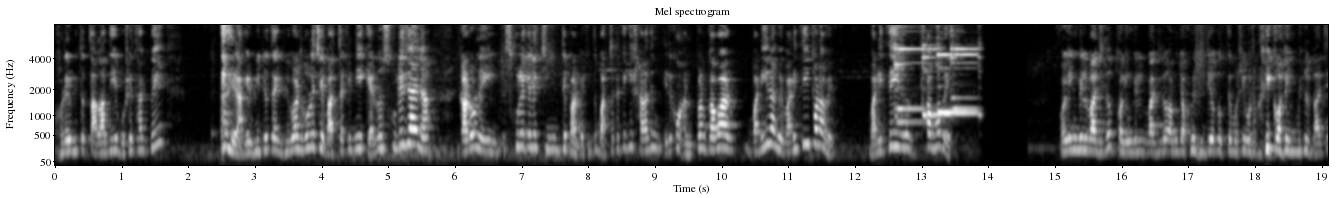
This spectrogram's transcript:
ঘরের ভিতর তালা দিয়ে বসে থাকবে? এর আগের ভিডিওতে এক ভিউয়ার্স বলেছে, বাচ্চাকে নিয়ে কেন স্কুলে যায় না? কারণ এই স্কুলে গেলে চিনতে পারবে। কিন্তু বাচ্চাটাকে কি সারাদিন এরকম আনপার গাবার বানিয়ে রাখবে? বাড়িতেই পড়াবে? বাড়িতেই সব হবে। কলিং বেল বাজলো কলিং বেল বাজলো। আমি যখনই ভিডিও করতে বসি, মোটামুটি কলিং বেল বাজে,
